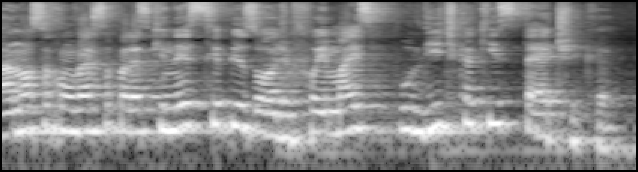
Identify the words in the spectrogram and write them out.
a nossa conversa parece que nesse episódio foi mais política que estética.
